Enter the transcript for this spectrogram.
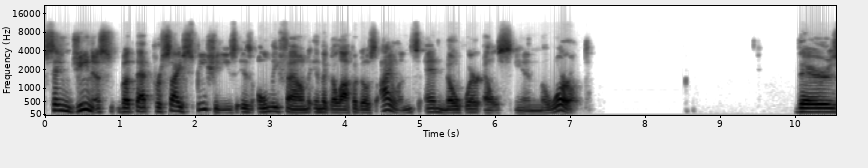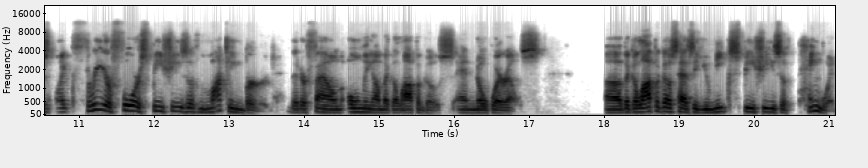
Same genus, but that precise species is only found in the Galapagos Islands and nowhere else in the world. There's like three or four species of mockingbird that are found only on the Galapagos and nowhere else. Uh, the Galapagos has a unique species of penguin.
